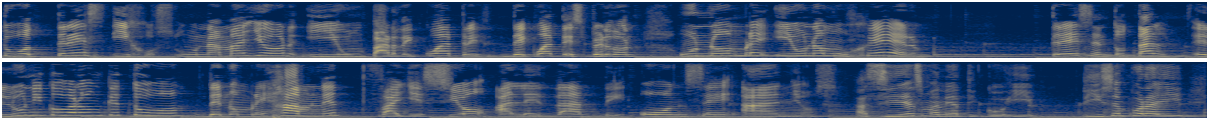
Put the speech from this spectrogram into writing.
tuvo tres hijos, una mayor y un par de cuates, de cuates, perdón, un hombre y una mujer. Tres en total. El único varón que tuvo, de nombre Hamnet, falleció a la edad de 11 años. Así es, maniático, y dicen por ahí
